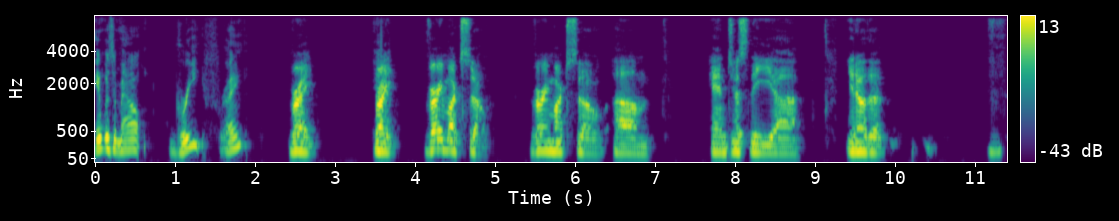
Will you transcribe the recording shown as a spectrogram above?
it was about grief, right? Right. Yeah. Right. Very much so. Very much so. Um, and just the, uh, you know, the, th-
